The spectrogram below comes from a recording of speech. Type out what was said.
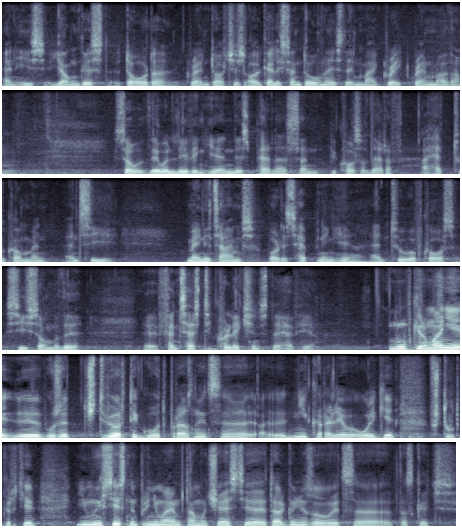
and his youngest daughter, Grand Duchess Olga Alexandrovna, is then my great grandmother. So they were living here in this palace, and because of that, I had to come and, and see many times what is happening here, and to, of course, see some of the uh, fantastic collections they have here. Ну, в Германии э, уже четвертый год празднуются э, Дни королевы Ольги в Штутгарте, и мы, естественно, принимаем там участие. Это организовывается, так сказать,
